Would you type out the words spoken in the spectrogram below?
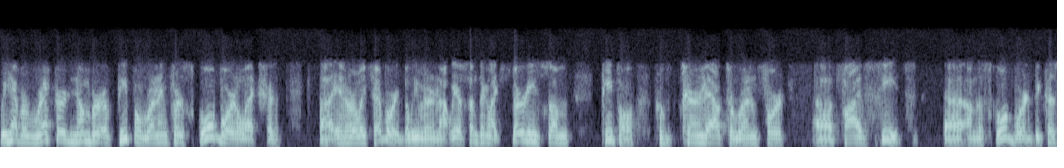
we have a record number of people running for a school board election uh, in early February, believe it or not. We have something like 30 some people who turned out to run for uh, five seats uh, on the school board because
